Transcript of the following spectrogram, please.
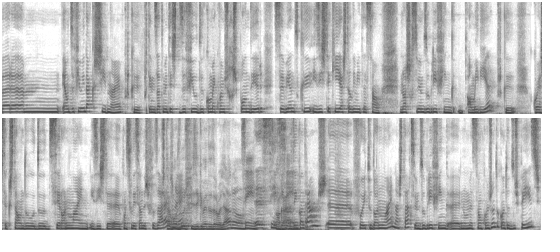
para. Hum, é um desafio ainda acrescido, não é? Porque, porque temos exatamente este desafio de como é que vamos responder sabendo que existe aqui esta limitação. Nós recebemos o briefing ao meio-dia, porque com esta questão do, do, de ser online existe a conciliação das fusárias. Estavam as é? duas fisicamente a trabalhar? Ou? Sim, uh, sim, okay. sim, nós encontramos, uh, foi tudo online, lá está, recebemos o briefing uh, numa ação conjunta com todos os países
